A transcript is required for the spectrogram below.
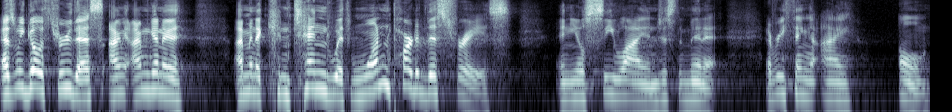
As we go through this, I'm, I'm going to I'm going to contend with one part of this phrase, and you'll see why in just a minute. Everything I own.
